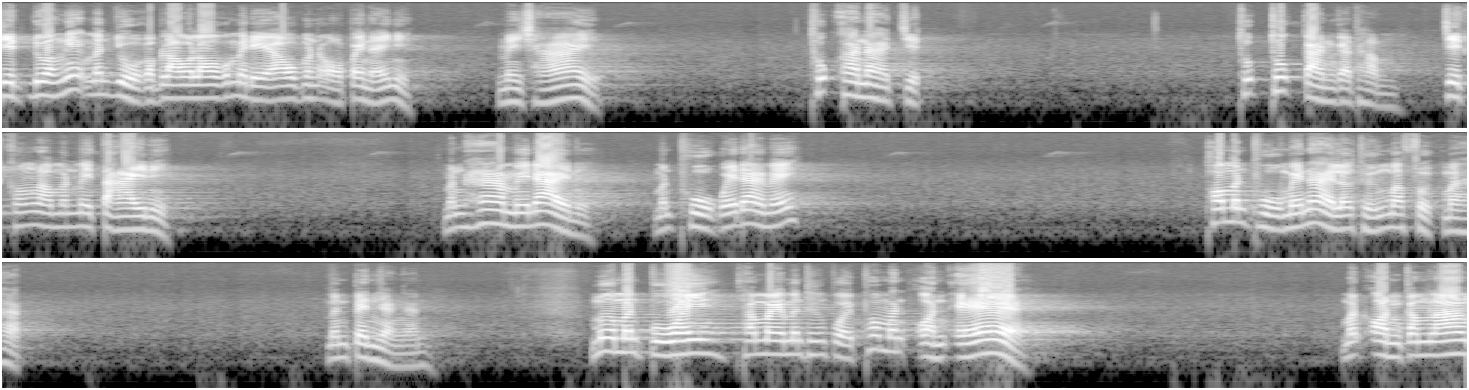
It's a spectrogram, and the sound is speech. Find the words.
จิตดวงนี้มันอยู่กับเราเราก็ไม่ได้เอามันออกไปไหนนี่ ไม่ใช่ ทุกขณะจิต ทุก ๆการกระทำจิตของเรามันไม่ตายนี่ มันห้ามไม่ได้นี่ มันผูกไว้ได้ไหมเพราะมันผูกไม่ได้เราถึงมาฝึกมาหัด มันเป็นอย่างนั้น เมื่อมันป่วยทำไมมันถึงป่วย เพราะมันอ่อนแอ มันอ่อนกำลัง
